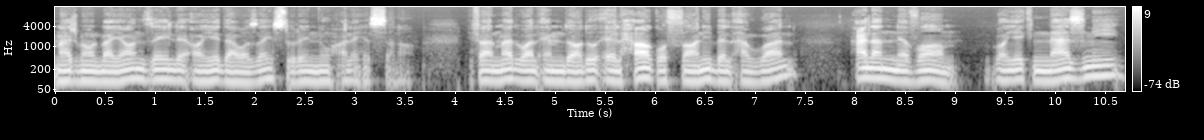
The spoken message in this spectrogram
مجمع البیان ذیل آیه دوازده سوره نوح علیه السلام. میفرماید والامداد الحاق الثانی بالاول علی النظام. با یک نظمی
